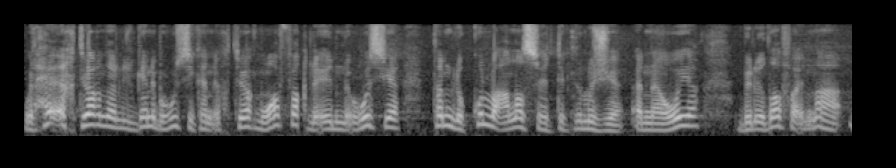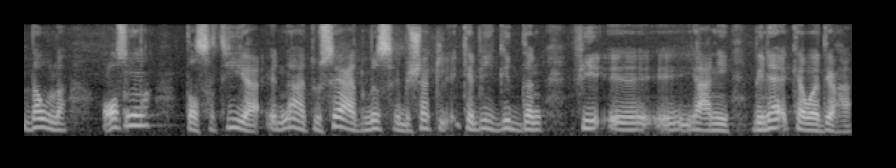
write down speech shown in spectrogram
والحقيقة اختيارنا للجانب الروسي كان اختيار موفق لأن روسيا تملك كل عناصر التكنولوجيا النووية بالإضافة إنها دولة عظمى تستطيع إنها تساعد مصر بشكل كبير جدا في آه، يعني بناء كوادرها.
